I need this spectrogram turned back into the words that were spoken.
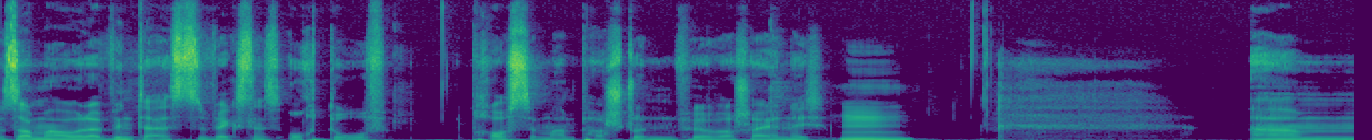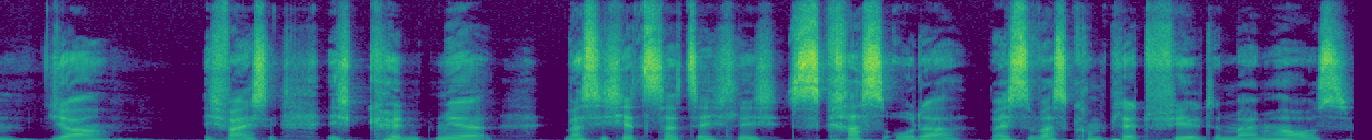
Sommer oder Winter ist zu wechseln, ist auch doof. Brauchst du mal ein paar Stunden für wahrscheinlich. Mhm. Ähm, ja, ich weiß, nicht, ich könnte mir, was ich jetzt tatsächlich, das ist krass, oder? Weißt du, was komplett fehlt in meinem Haus?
